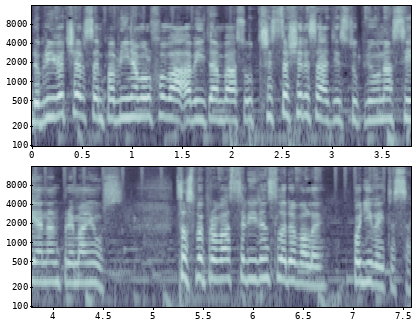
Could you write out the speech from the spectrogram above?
Dobrý večer, jsem Pavlína Wolfová a vítám vás u 360 stupňů na CNN Prima News. Co jsme pro vás celý den sledovali? Podívejte se.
